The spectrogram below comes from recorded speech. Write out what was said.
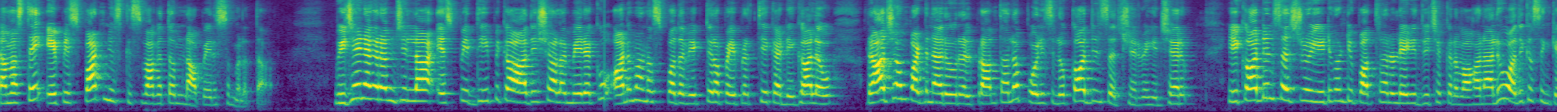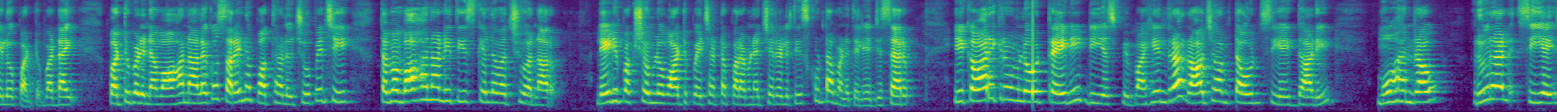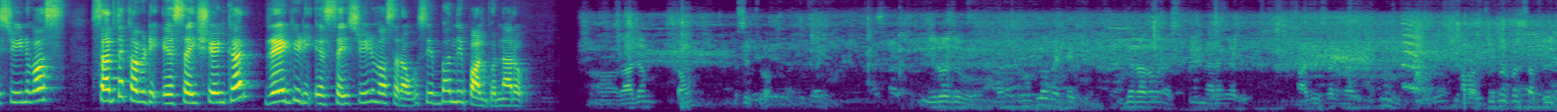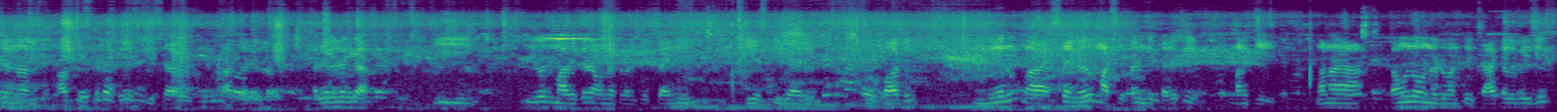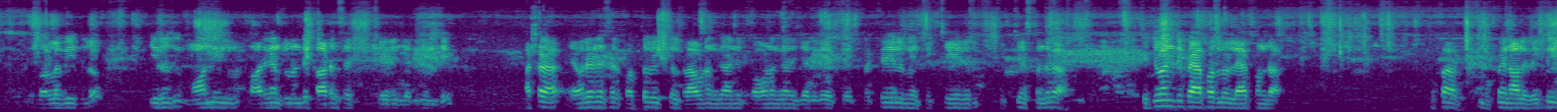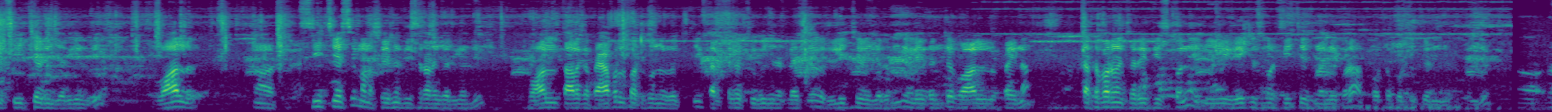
నమస్తే AP spot న్యూస్కి స్వాగతం. నా పేరు సుమలత. విజయనగరం జిల్లా ఎస్పీ దీపిక ఆదేశాల మేరకు అనుమానాస్పద వ్యక్తులపై ప్రత్యేక నిఘాలో రాజంపట్టణ రూరల్ ప్రాంతాల్లో పోలీసులు కార్డిన్ సెర్చ్ నిర్వహించారు. ఈ కార్డిన్ సెర్చ్లో ఎటువంటి పత్రాలు లేని ద్విచక్ర వాహనాలు అధిక సంఖ్యలో పట్టుబడ్డాయి. పట్టుబడిన వాహనాలకు సరైన పత్రాలు చూపించి తమ వాహనాన్ని తీసుకెళ్ళవచ్చు అన్నారు. లేని పక్షంలో వాటిపై చట్టపరమైన చర్యలు తీసుకుంటామని తెలియజేశారు. ఈ కార్యక్రమంలో trainee DSP Mahendra Rajam town CI Dadi Mohan Rao rural CI Srinivas Santhakaviti SI Shankar Regidi SI Srinivasarao సిబ్బంది పాల్గొన్నారు. ఆ, రాజం టౌన్ ఎస్హెచ్ఓ ఈరోజు విజయనగరం ఎస్పీ మేడం గారి ఆదేశాల మేరకు మన Cheepurupalli sub divisional officer SP sir ఆధ్వర్యంలో అదేవిధంగా ఈ ఈరోజు మా దగ్గర ఉన్నటువంటి ట్రైనింగ్ డిఎస్పీ గారితో పాటు నేను మా ఎస్ఐ గారు మా సిబ్బంది కలిపి మనకి మన టౌన్లో ఉన్నటువంటి చాకల వీధి గొల్ల వీధిలో ఈరోజు మార్నింగ్ ఆరు గంటల నుండి కాటన్ సెర్చ్ చేయడం జరిగింది. అక్కడ ఎవరైనా సరే కొత్త వ్యక్తులు రావడం కానీ పోవడం కానీ జరిగే ప్రక్రియలు మేము చెక్ చేయడం చెక్ చేస్తుండగా ఎటువంటి పేపర్లు లేకుండా ఒక ముప్పై నాలుగు వ్యక్తులు సీజ్ చేయడం జరిగింది. వాళ్ళు సీజ్ చేసి మన స్టేషన్ తీసుకురావడం జరిగింది. వాళ్ళు తాలూకా పేపర్లు పట్టుకున్న వ్యక్తి కరెక్ట్గా చూపించినట్లయితే రిలీజ్ చేయడం జరిగింది. లేదంటే వాళ్ళ పైన చట్టపరమైన చర్య తీసుకొని ఈ వెహికల్స్ కూడా సీజ్ చేసినవి కూడా ఫోటో కొట్టించడం జరుగుతుంది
